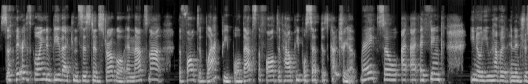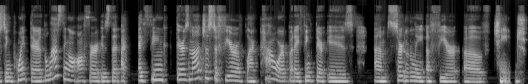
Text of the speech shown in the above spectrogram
So there is going to be that consistent struggle. And that's not the fault of Black people, that's the fault of how people set this country up, right? So I, I think, you know, you have a, an interesting point there. The last thing I'll offer is that I, I think there's not just a fear of Black power, but I think there is um, certainly a fear of change.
